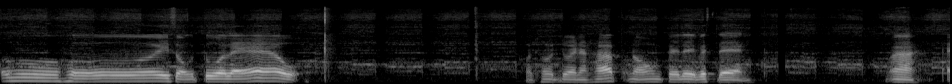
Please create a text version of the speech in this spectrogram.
โอ้โหยสองตัวแล้ว ขอโทษด้วยนะครับ น้องเปเล่เวสแดง อ่าไอ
